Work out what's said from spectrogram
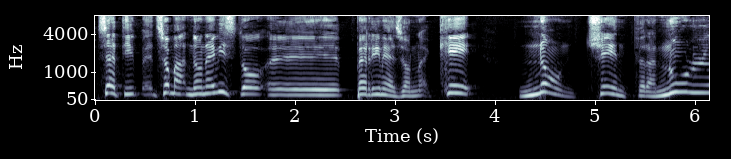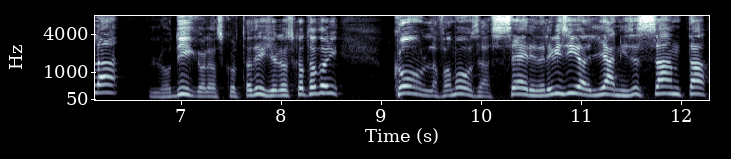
Senti, insomma, non hai visto eh, Perry Mason che non c'entra nulla, lo dico alle ascoltatrici e agli ascoltatori, con la famosa serie televisiva degli anni 60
